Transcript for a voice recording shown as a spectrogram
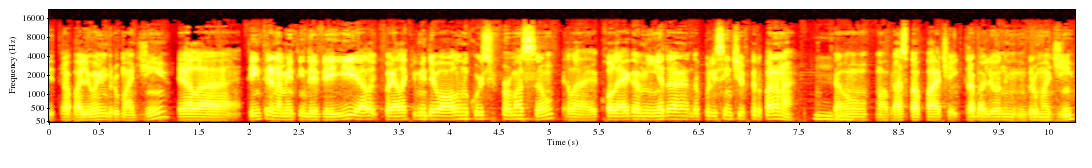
que trabalhou em Brumadinho. Ela tem treinamento em DVI, ela, foi ela que me deu aula no curso de formação. Ela é colega minha da, da Polícia Científica do Paraná. Uhum. Então, um abraço pra Paty aí que trabalhou em Brumadinho.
